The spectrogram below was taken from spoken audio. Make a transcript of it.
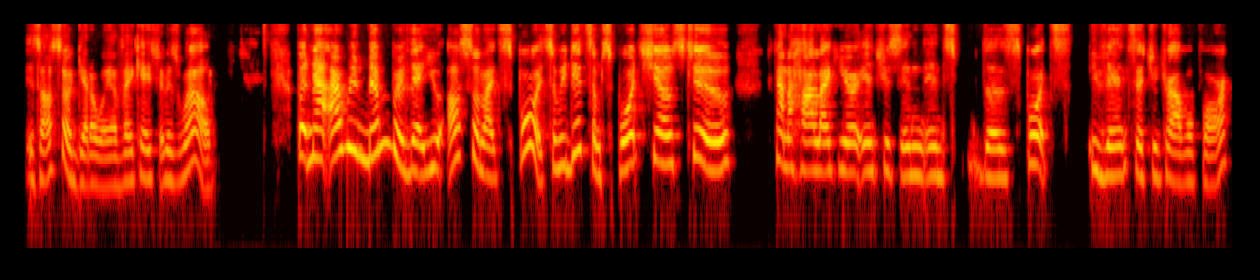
is also a getaway, a vacation as well. But now I remember that you also like sports. So we did some sports shows too, to kind of highlight your interest in in the sports events that you travel for.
